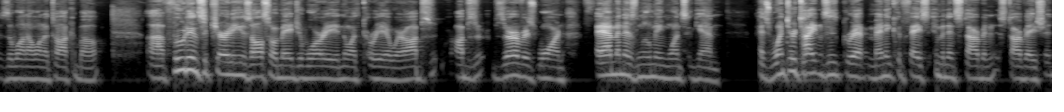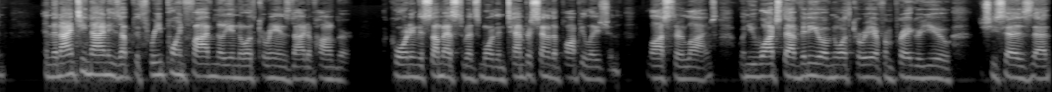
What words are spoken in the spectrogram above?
is the one I want to talk about. Uh, food insecurity is also a major worry in North Korea, where obs- obs- observers warn famine is looming once again. As winter tightens its grip, many could face imminent starv- starvation. In the 1990s, up to 3.5 million North Koreans died of hunger. According to some estimates, more than 10% of the population lost their lives. When you watch that video of North Korea from PragerU, she says that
